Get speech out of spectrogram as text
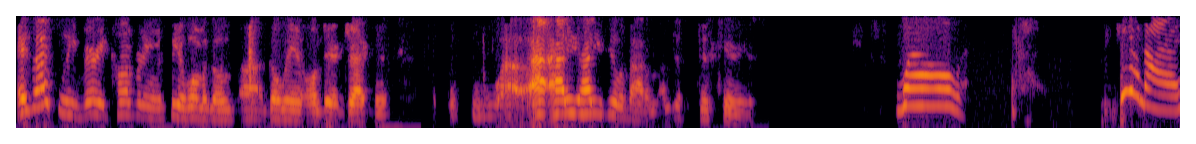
It's actually very comforting to see a woman go uh, go in on Derek Jackson. How, how do you how do you feel about him? I'm just just curious. Well, he and I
